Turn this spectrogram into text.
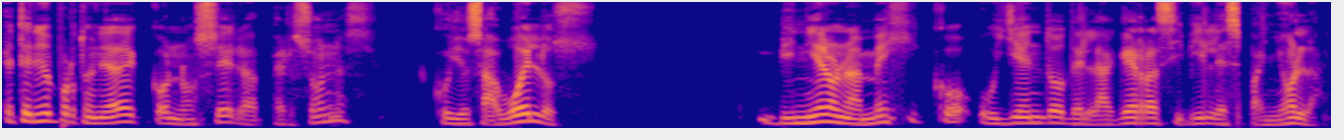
He tenido oportunidad de conocer a personas cuyos abuelos vinieron a México huyendo de la guerra civil española.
